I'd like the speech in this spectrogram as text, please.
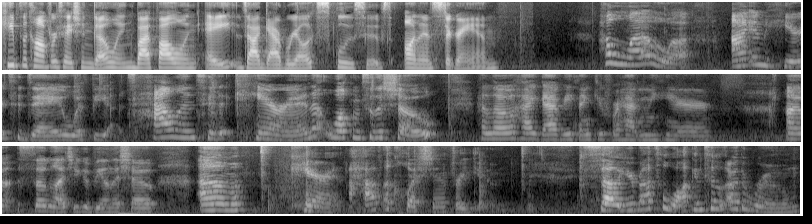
Keep the conversation going by following A Gabrielle exclusives on Instagram. Hello, I am here today with the talented Karen. Welcome to the show. Hello, hi Gabby. Thank you for having me here. I'm so glad you could be on the show. Um, Karen, I have a question for you. So you're about to walk into the room,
